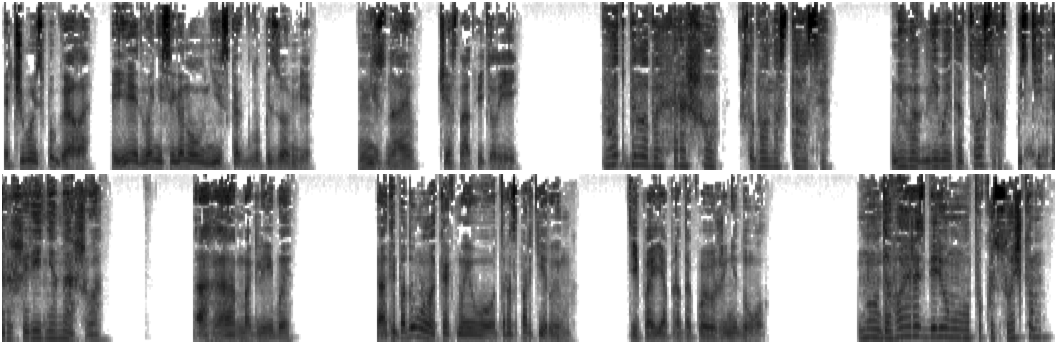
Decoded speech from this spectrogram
отчего испугала, и я едва не сиганул вниз, как глупый зомби. «Не знаю», — честно ответил ей. «Вот было бы хорошо, чтобы он остался. Мы могли бы этот остров пустить на расширение нашего». «Ага, могли бы. А ты подумала, как мы его транспортируем?» Типа я про такое уже не думал. «Ну, давай разберем его по кусочкам».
